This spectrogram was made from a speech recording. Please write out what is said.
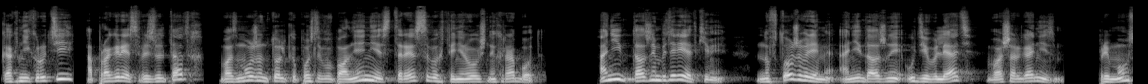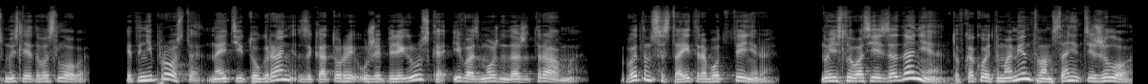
Как ни крути, а прогресс в результатах возможен только после выполнения стрессовых тренировочных работ. Они должны быть редкими, но в то же время они должны удивлять ваш организм. В прямом смысле этого слова. Это не просто найти ту грань, за которой уже перегрузка и, возможно, даже травма. В этом состоит работа тренера. Но если у вас есть задание, то в какой-то момент вам станет тяжело.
